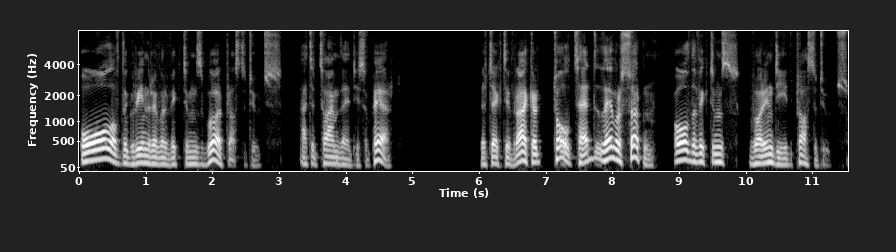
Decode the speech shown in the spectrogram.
all of the Green River victims were prostitutes at the time they disappeared. Detective Reichert told Ted they were certain all the victims were indeed prostitutes.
